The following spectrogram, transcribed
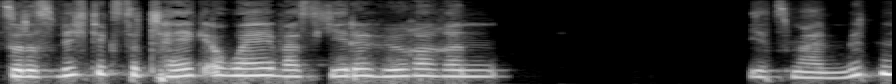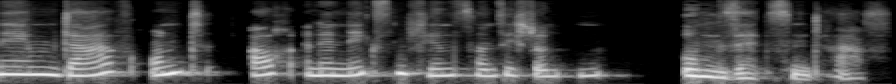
so das wichtigste Takeaway, was jede Hörerin jetzt mal mitnehmen darf und auch in den nächsten 24 Stunden umsetzen darf?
